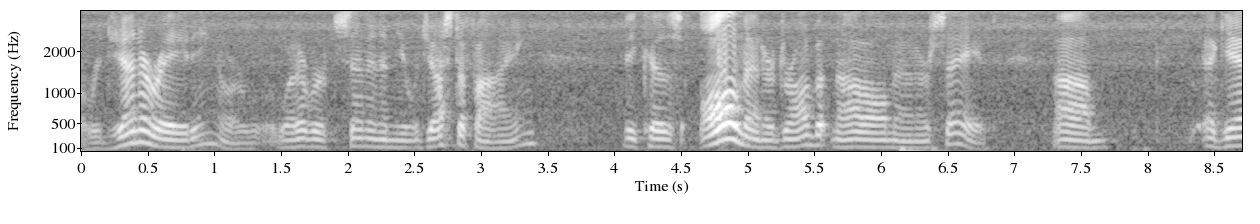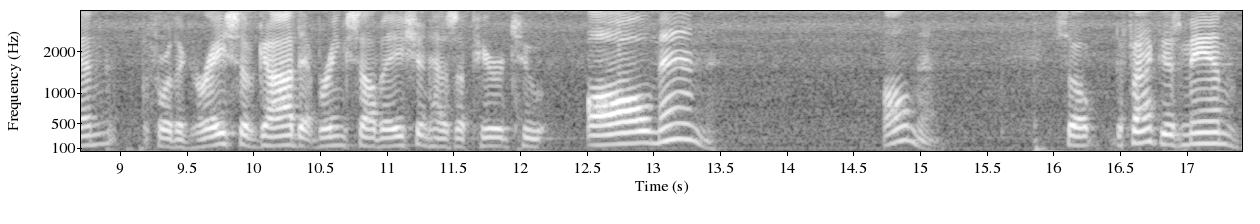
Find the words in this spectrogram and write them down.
or regenerating or whatever synonym you justifying, because all men are drawn, but not all men are saved. Um, again, for the grace of God that brings salvation has appeared to all men. All men. So the fact is, man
